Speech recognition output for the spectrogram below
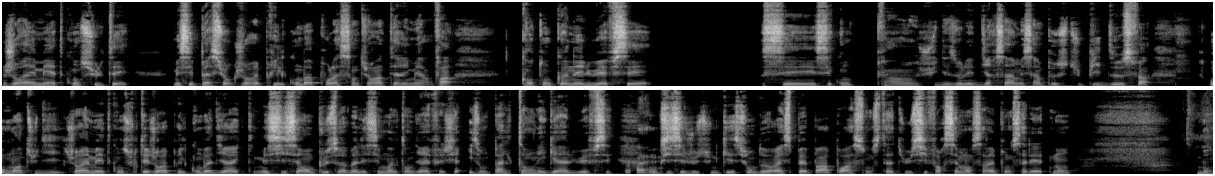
j'aurais aimé être consulté, mais c'est pas sûr que j'aurais pris le combat pour la ceinture intérimaire. Enfin, quand on connaît l'UFC, c'est c'est enfin je suis désolé de dire ça mais c'est un peu stupide enfin au moins tu dis j'aurais aimé être consulté j'aurais pris le combat direct mais si c'est en plus ah bah laissez-moi le temps d'y réfléchir ils ont pas le temps les gars à l'UFC donc si c'est juste une question de respect par rapport à son statut si forcément sa réponse allait être non bon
